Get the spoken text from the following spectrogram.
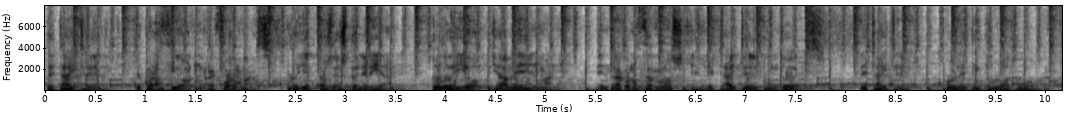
The Title, decoración, reformas, proyectos de hostelería, todo ello llave en mano. Entra a conocernos en thetitle.es. The Title, ponle título a tu obra.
